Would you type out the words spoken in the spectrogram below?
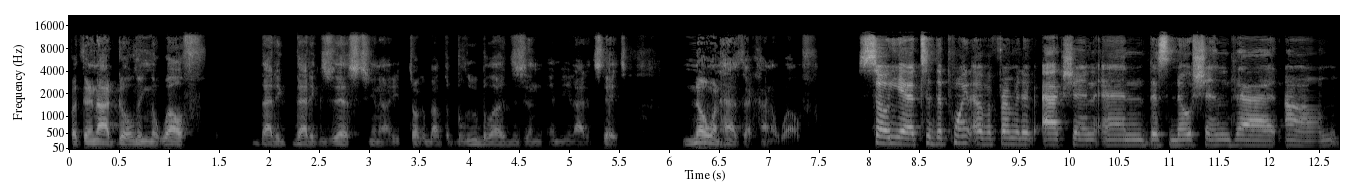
but they're not building the wealth that that exists you know you talk about the blue bloods in, in the united states. No one has that kind of wealth. So yeah to the point of affirmative action and this notion that um,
